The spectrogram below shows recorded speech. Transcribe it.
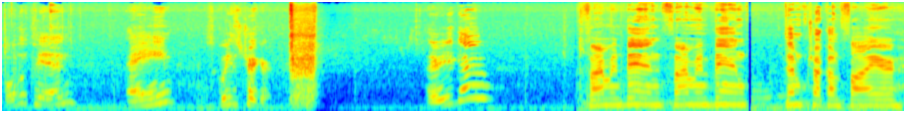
pull the pin, aim, squeeze the trigger. There you go. Fireman Ben, Fireman Ben, dump truck on fire.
